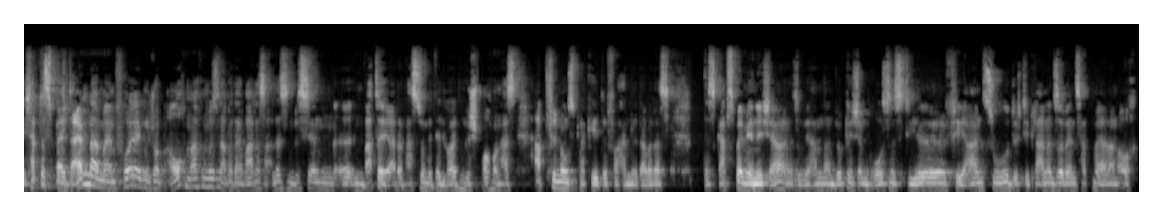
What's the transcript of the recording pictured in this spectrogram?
Ich habe das bei Daimler in meinem vorherigen Job auch machen müssen, aber da war das alles ein bisschen äh, in Watte. Ja, dann hast du mit den Leuten gesprochen und hast Abfindungspakete verhandelt. Aber das, das gab's bei mir nicht. Ja, also wir haben dann wirklich im großen Stil Jahren zu. Durch die Planinsolvenz hatten wir ja dann auch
